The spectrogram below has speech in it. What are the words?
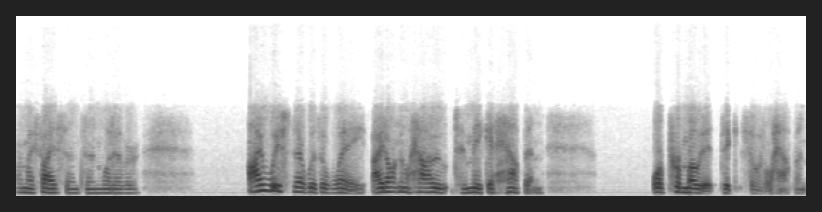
or my five cents in, whatever. I wish there was a way. I don't know how to to make it happen, or promote it to, so it'll happen.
